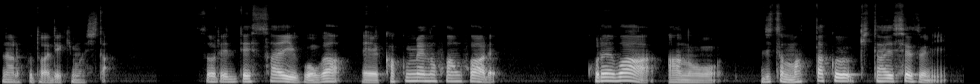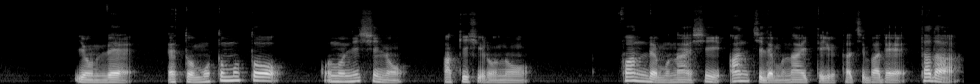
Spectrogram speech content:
なることができました。それで最後が、えー、革命のファンファーレ。これはあの実は全く期待せずに読んで、えっと、もともとこの西野昭弘のファンでもないし、アンチでもないっていう立場で、ただ、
